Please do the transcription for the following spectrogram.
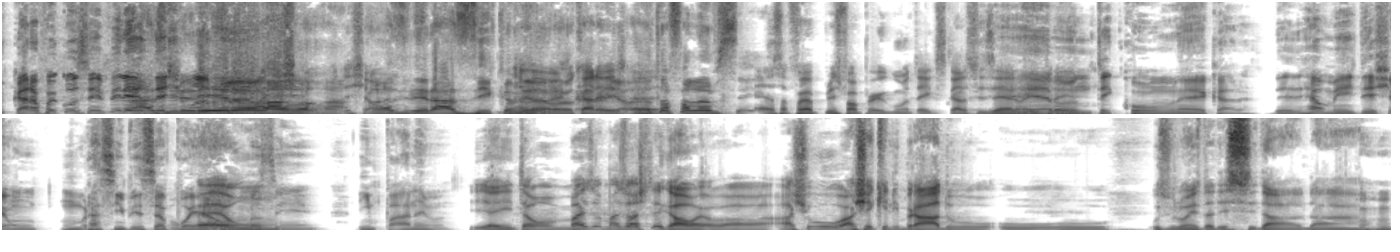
O cara foi consciente, beleza, deixa uma Brasileiro é mão, uma, deixa um, uma- deixa um. brasileiro é a zica mesmo. não, né, cara, Aí, é. Eu tô falando pra você. Essa foi a principal pergunta aí que os caras fizeram aí É, pra mano, não tem como, né, cara? De- Realmente, deixa um, um bracinho pra ele se apoiar É, um- se limpar, né, mano? E aí, então, mas, mas eu acho legal. eu- eu acho, acho equilibrado o, o- os vilões da, DC, da, da, Uhum.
